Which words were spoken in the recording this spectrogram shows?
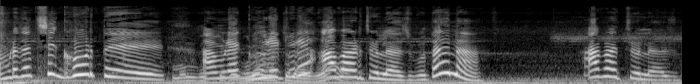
আমরা যাচ্ছি ঘুরতে। আমরা ঘুরে টুরে আবার চলে আসব তাই না? আবার চলে আসব।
